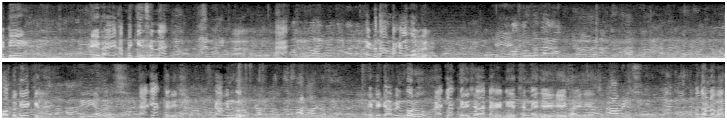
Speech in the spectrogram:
এটি, এই ভাই, আপনি কিনছেন না? হ্যাঁ? একটু দামটা খালি বলবেন। কত দিয়ে কিনলেন এক লাখ তিরিশ। গাভিন গরু? এটি গাভিন গরু, এক লাখ তিরিশ হাজার টাকায় নিয়েছেন, এই যে এই ভাই নিয়েছেন। ধন্যবাদ।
